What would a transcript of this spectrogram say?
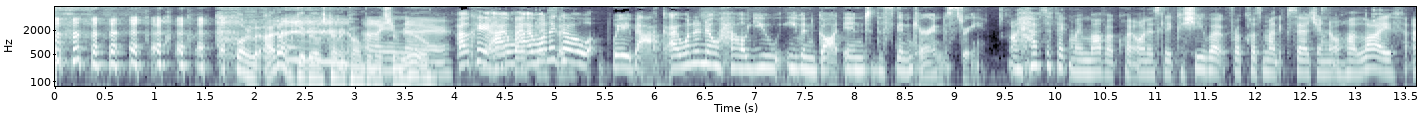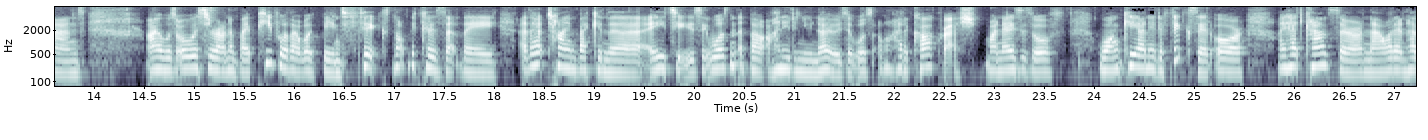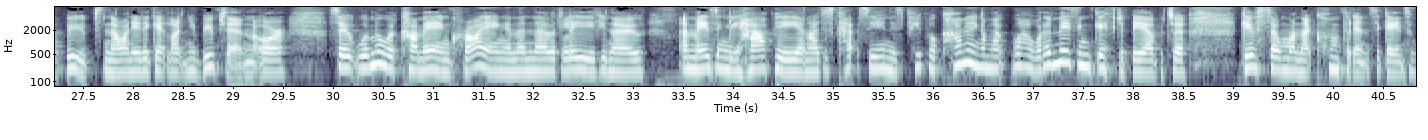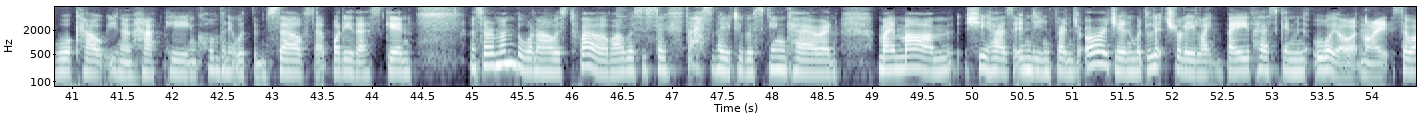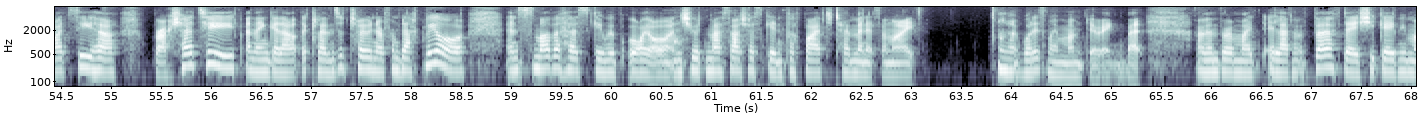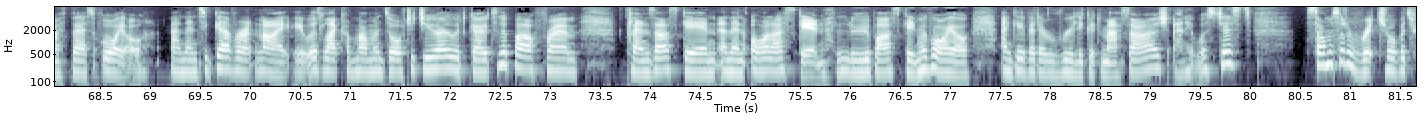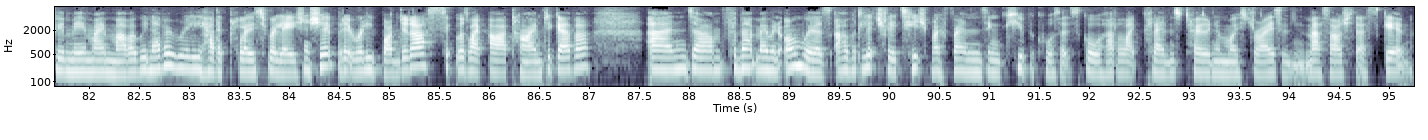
Lauryn, I don't get those kind of compliments I from you. Okay, Yeah, I, I want to go way back. I want to know how you even got into the skincare industry. I have to thank my mother, quite honestly, because she worked for a cosmetic surgeon all her life. And I was always surrounded by people that were being fixed, not because that they, at that time back in the 80s, it wasn't about, I need a new nose. It was, oh, I had a car crash. My nose is off wonky. I need to fix it. Or I had cancer and now I don't have boobs. Now I need to get like new boobs in. Or so women would come in crying and then they would leave, you know, amazingly happy. And I just kept seeing these people coming. I'm like, wow, what an amazing gift to be able to give someone that confidence again, to walk out, you know, happy and confident with themselves, their body, their skin. And so I remember when I was 12, I was just so fascinated with skincare. And my mom, she has Indian French origin, would literally like bathe her skin in oil at night. So I'd see her brush her teeth and then get out the cleanser toner from Decléor and smother her skin with oil. And she would massage her skin for five to 10 minutes a night. I'm like, what is my mum doing? But I remember on my 11th birthday, she gave me my first oil. And then together at night, it was like a mum and daughter duo would go to the bathroom, cleanse our skin, and then oil our skin, lube our skin with oil, and give it a really good massage. And it was just some sort of ritual between me and my mother. We never really had a close relationship, but it really bonded us. It was like our time together. And um, from that moment onwards, I would literally teach my friends in cubicles at school how to like cleanse, tone, and moisturize and massage their skin.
